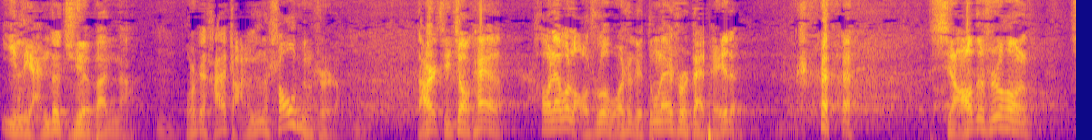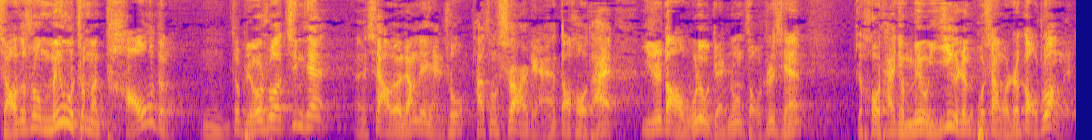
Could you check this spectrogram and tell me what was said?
一脸的雀斑呐。我说这孩子长得跟个烧饼似的，打儿起叫开了。后来我老说我是给东来顺带赔的。小的时候，小的时候没有这么淘的了。嗯，就比如说今天，呃，下午要两点演出，他从十二点到后台，一直到五六点钟走之前，这后台就没有一个人不上我这儿告状来了。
